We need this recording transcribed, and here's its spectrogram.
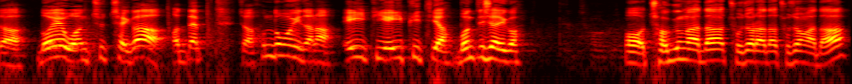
자, 너의 원추체가 adapt. 자, 혼동어이잖아. ADAPT야. 뭔 뜻이야, 이거? 어, 적응하다, 조절하다, 조정하다.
